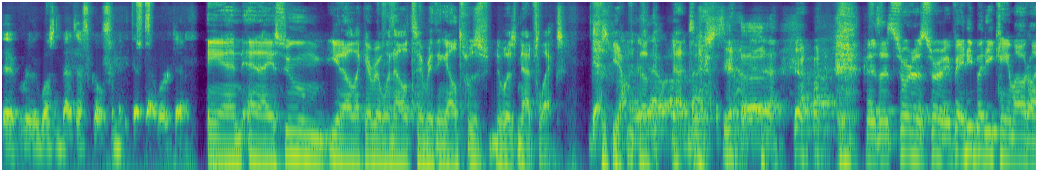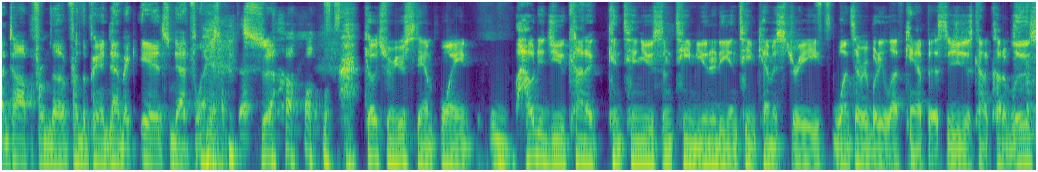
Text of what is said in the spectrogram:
it really wasn't that difficult for me to get that work in. And and I assume you know, like everyone else, everything else was was Netflix. Yes. Yeah. Uh, yeah, that's, yeah. yeah. As a sort of sort of if anybody came out on top from the from the pandemic, it's Netflix. so coach, from your standpoint, how did you kind of continue some team unity and team chemistry once everybody left campus? Did you just kind of cut them loose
